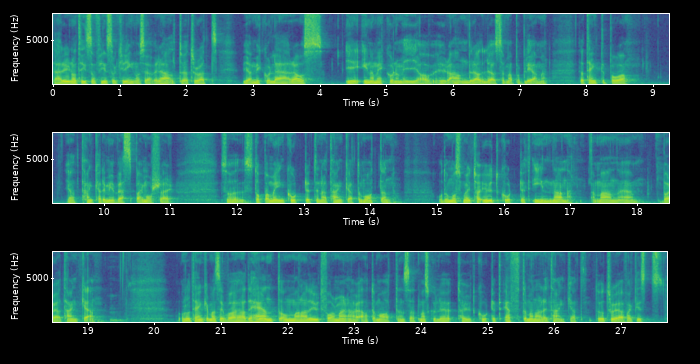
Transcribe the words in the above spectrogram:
Det här är ju någonting som finns omkring oss överallt och jag tror att vi har mycket att lära oss inom ekonomi av hur andra löser de här problemen. Jag tänkte på, jag tankade min Vespa i morse här. Så stoppar man in kortet i den här tankautomaten och då måste man ju ta ut kortet innan man eh, börjar tanka. Och då tänker man sig, vad hade hänt om man hade utformat den här automaten så att man skulle ta ut kortet efter man hade tankat? Då tror jag faktiskt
